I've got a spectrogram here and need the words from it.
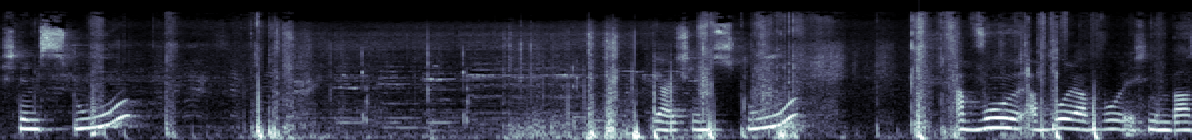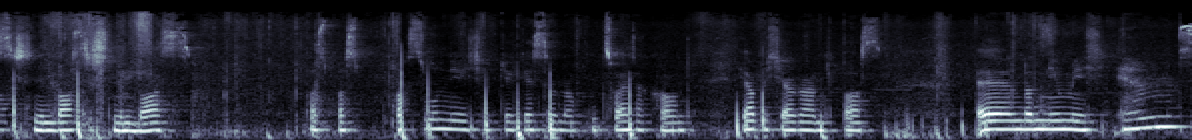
Ich nehme Stu. Ja, ich nehme Stu. Obwohl, obwohl, obwohl. Ich nehme Bass, ich nehme Bass, ich nehme Bass. Bass, Bass. So, nee, ich habe ja gestern auf dem zweiten Account. Hier habe ich ja gar nicht Bass. Ähm, dann nehme ich Ems.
